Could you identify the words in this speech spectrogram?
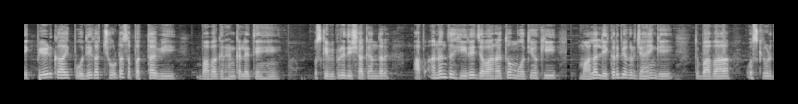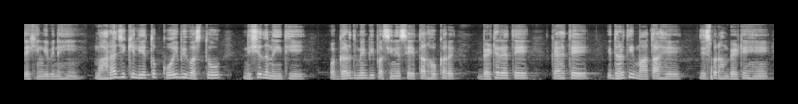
एक पेड़ का, एक पौधे का छोटा सा पत्ता भी बाबा ग्रहण कर लेते हैं। उसके विपरीत दिशा के अंदर आप अनंत हीरे, जवाहरातों, मोतियों की माला लेकर भी अगर जाएँगे तो बाबा उसकी ओर देखेंगे भी नहीं। महाराज जी के लिए तो कोई भी वस्तु निषिद्ध नहीं थी। वह गर्द में भी पसीने से तर होकर बैठे रहते, कहते ये धरती माता है, जिस पर हम बैठे हैं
